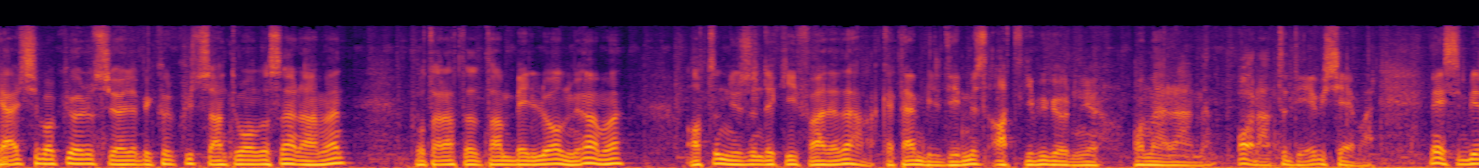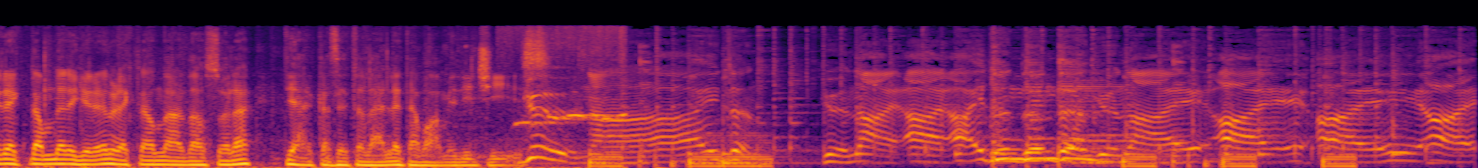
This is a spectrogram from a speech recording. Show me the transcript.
Gerçi bakıyoruz şöyle bir 43 santim olmasına rağmen fotoğrafta da tam belli olmuyor ama atın yüzündeki ifadede hakikaten bildiğimiz at gibi görünüyor. Ona rağmen orantı diye bir şey var. Neyse bir reklamlara girelim. Reklamlardan sonra diğer gazetelerle devam edeceğiz. Günaydın. Günay ay ay dın dın dın. Günay ay ay ay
